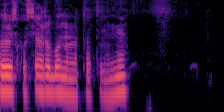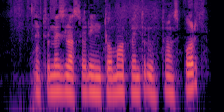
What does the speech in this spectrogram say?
Doresc o seară bună la toată lumea. Mulțumesc la Sorin Toma pentru transport.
